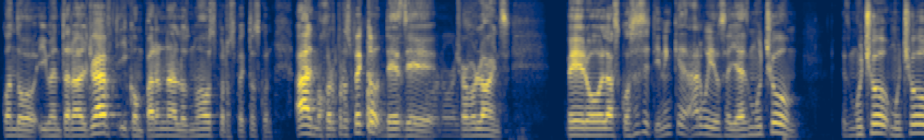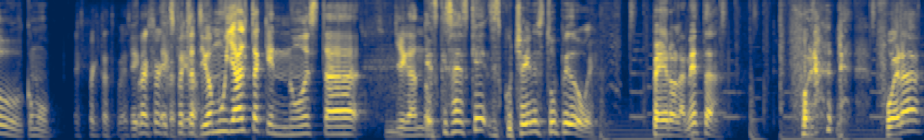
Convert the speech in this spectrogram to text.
cuando iba a entrar al draft y comparan a los nuevos prospectos con, ah, el mejor prospecto desde Trevor Lawrence. Pero las cosas se tienen que dar, güey. O sea, ya es mucho, es mucho, mucho como Expectat- es eh, expectativa. muy alta que no está llegando. Es que, ¿sabes qué? Se escucha bien estúpido, güey. Pero la neta, fuera, fuera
